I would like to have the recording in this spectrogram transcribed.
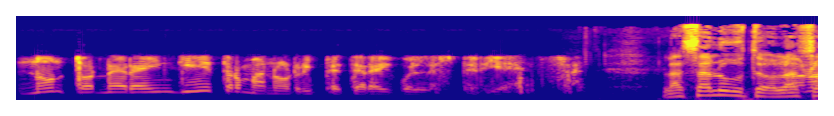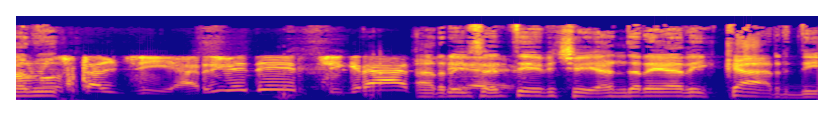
non tornerei indietro ma non ripeterei quell'esperienza. La saluto, la saluto. nostalgia, arrivederci, grazie. A risentirci Andrea Riccardi.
